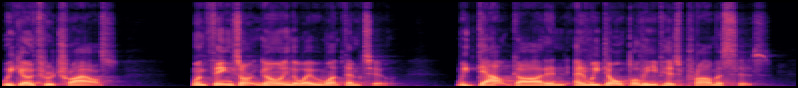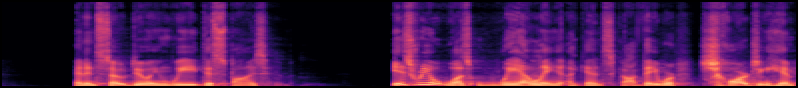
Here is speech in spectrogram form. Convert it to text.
we go through trials when things aren't going the way we want them to. We doubt God and, and we don't believe his promises. And in so doing, we despise him. Israel was wailing against God. They were charging him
